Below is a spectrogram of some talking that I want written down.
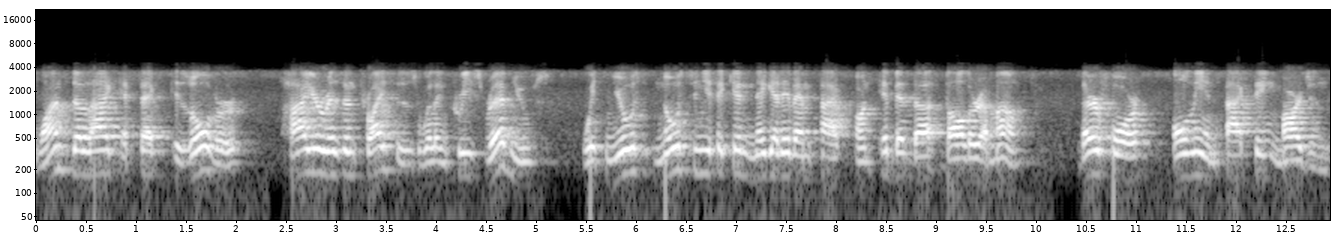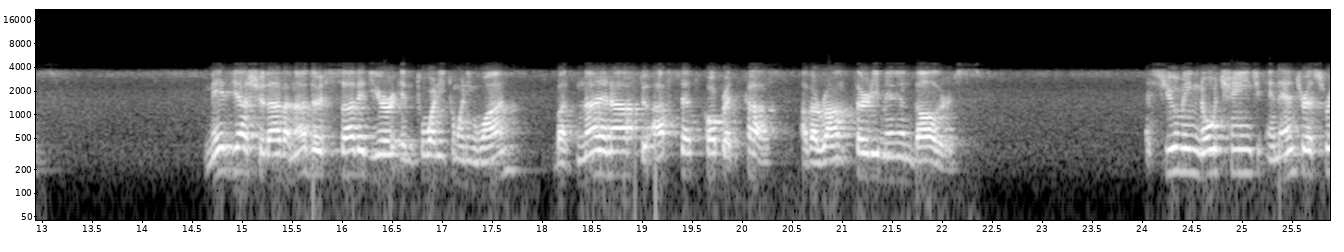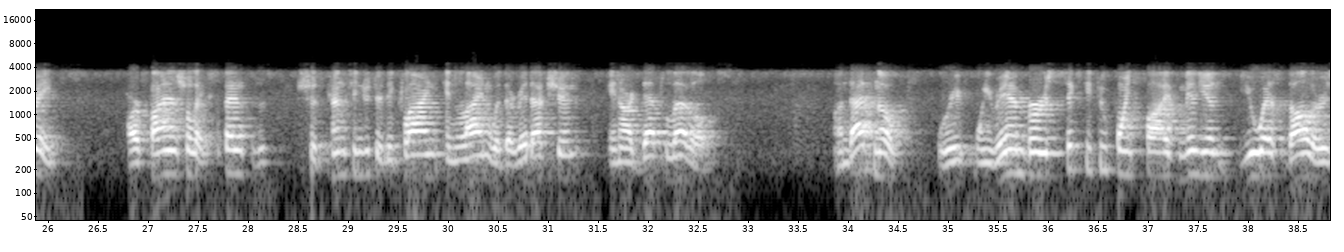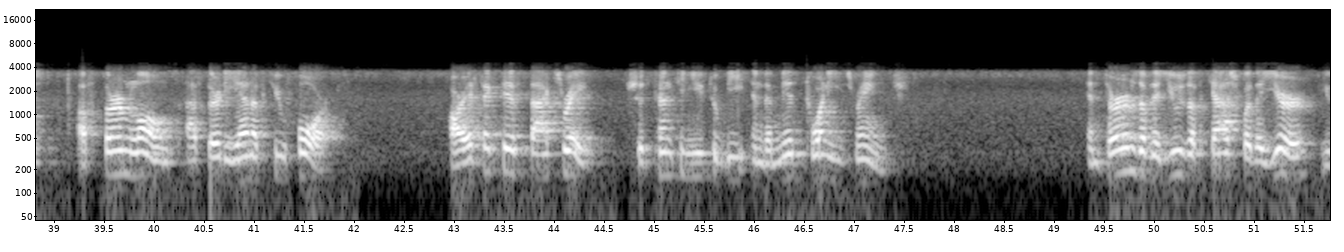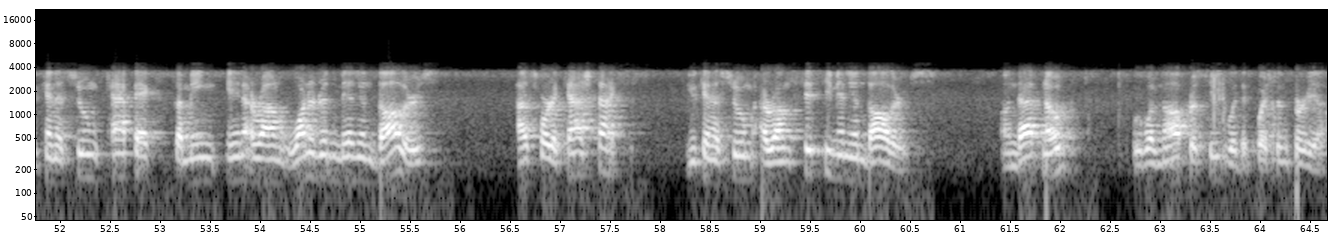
Once the lag effect is over, higher resin prices will increase revenues with no significant negative impact on EBITDA dollar amount, therefore only impacting margins. Media should have another solid year in 2021, but not enough to offset corporate costs of around 30 million dollars. Assuming no change in interest rates, our financial expenses should continue to decline in line with the reduction in our debt levels. On that note, we reimbursed 62.5 million U.S. dollars of term loans after the end of Q4. Our effective tax rate should continue to be in the mid-20s range. In terms of the use of cash for the year, you can assume CapEx coming in around 100 million dollars. As for the cash taxes, you can assume around 50 million dollars. On that note, we will now proceed with the question period.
